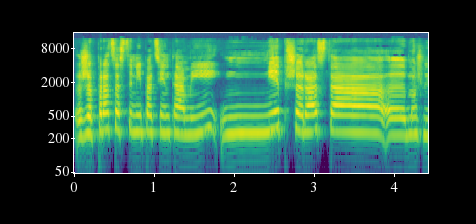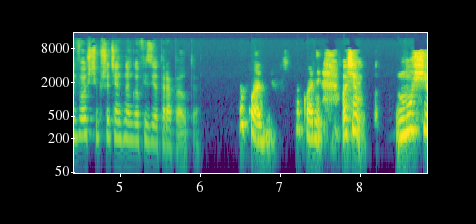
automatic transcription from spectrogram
że praca z tymi pacjentami nie przerasta możliwości przeciętnego fizjoterapeuty. Dokładnie, dokładnie. Właśnie musi,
